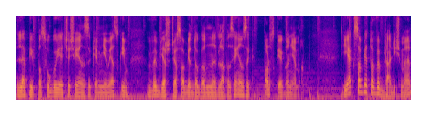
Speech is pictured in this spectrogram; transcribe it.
lepiej posługujecie się językiem niemieckim, wybierzcie sobie dogodny dla Was język, polskiego nie ma. Jak sobie to wybraliśmy,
